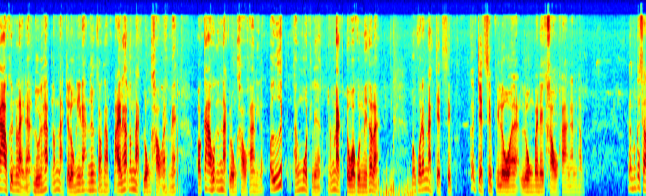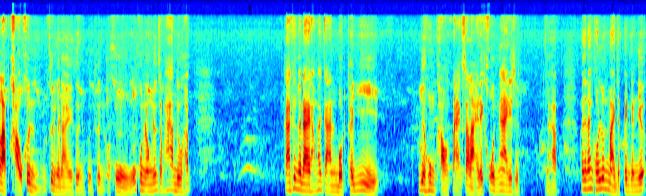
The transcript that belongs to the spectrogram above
ก้าวขึ้นเมื่อไหร่นะ ดูนะครับ น้ำหนักจะลงนี่นะหนึ่งสองสามไปแล้วครับ น้ำหนักลงเข่านะเห็นไหม อก้าวน้ำหนักลงเข่าข้างนี้แล้วปื๊ดทั้งหมดเลยน้ำหนักตัวคุณมีเท่าไหร่บางคนน้ำหนัก 70 ก็ 70กิโลแหละลงไปในเข่าข้างนั้นครับ แล้วมันก็สลับเข่าขึ้นขึ้นกระไดขึ้นขึ้นขึ้นโอ้โหคุณลองนึกสภาพดูครับ การขึ้นกระไดทำให้การบดขยี้เยื่อหุ้มเข่าแตกสลายได้โคตรง่ายที่สุดนะครับ เพราะฉะนั้นคนรุ่นใหม่จะเป็นกันเยอะ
